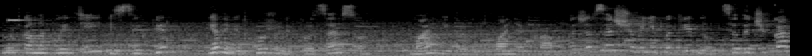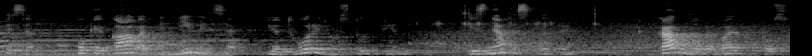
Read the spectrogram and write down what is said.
Турка на плиті і з цих пір я не відходжу від процесу магії приготування кави. Адже все, що мені потрібно, це дочекатися, поки кава підніметься і утворить густу піну, і зняти з плити. Каву наливаю в посуд.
